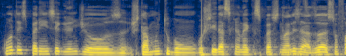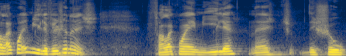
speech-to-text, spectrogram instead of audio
quanta experiência grandiosa. Está muito bom. Gostei das canecas personalizadas. Olha, é só falar com a Emília, viu, Janete? Fala com a Emília, né? A gente deixou,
